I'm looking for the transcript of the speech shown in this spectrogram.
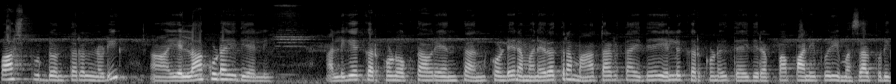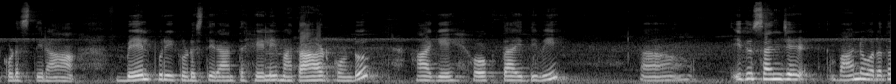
ಫಾಸ್ಟ್ ಫುಡ್ ಅಂತಾರಲ್ಲ ನೋಡಿ ಎಲ್ಲ ಕೂಡ ಇದೆ ಅಲ್ಲಿ. ಅಲ್ಲಿಗೆ ಕರ್ಕೊಂಡು ಹೋಗ್ತಾವ್ರೆ ಅಂತ ಅಂದ್ಕೊಂಡೆ ನಮ್ಮ ಮನೆಯವ್ರ ಹತ್ರ ಮಾತಾಡ್ತಾ ಇದ್ದೆ ಎಲ್ಲಿಗೆ ಕರ್ಕೊಂಡು ಹೋಗ್ತಾ ಇದ್ದೀರಪ್ಪ? ಪಾನಿಪುರಿ, ಮಸಾಲೆ ಪುರಿ ಕೊಡಿಸ್ತೀರಾ? ಬೇಲ್ಪುರಿ ಕೊಡಿಸ್ತೀರಾ? ಅಂತ ಹೇಳಿ ಮಾತಾಡಿಕೊಂಡು ಹಾಗೆ ಹೋಗ್ತಾ ಇದ್ದೀವಿ. ಇದು ಸಂಜೆ ಭಾನುವಾರದ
